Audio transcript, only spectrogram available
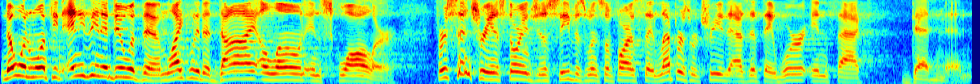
No one wanting anything to do with them, likely to die alone in squalor. First century historian Josephus went so far as to say lepers were treated as if they were, in fact, dead men.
